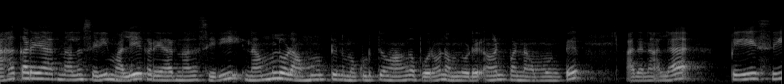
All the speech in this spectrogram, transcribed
நகை கடையாக இருந்தாலும் சரி மளிகை கடையாக இருந்தாலும் சரி நம்மளோட அமௌண்ட்டு நம்ம கொடுத்து வாங்க போகிறோம் நம்மளோட ஏர்ன் பண்ண அமௌண்ட்டு அதனால் பேசி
